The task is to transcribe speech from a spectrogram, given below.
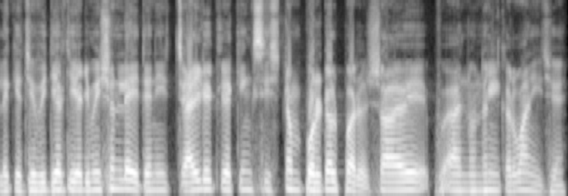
એટલે કે જે વિદ્યાર્થી એડમિશન લે, તેની ચાઇલ્ડ ટ્રેકિંગ સિસ્ટમ પોર્ટલ પર શાળાએ આ નોંધણી કરવાની છે.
